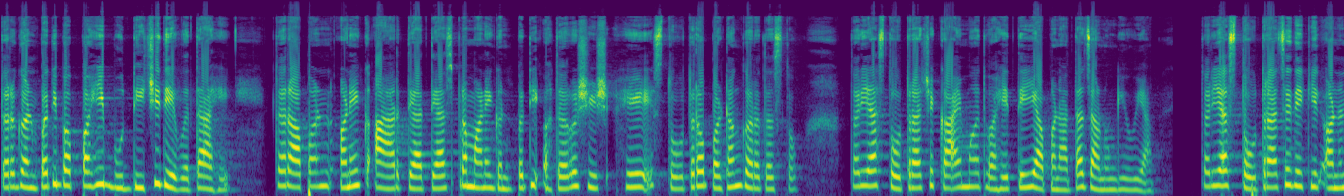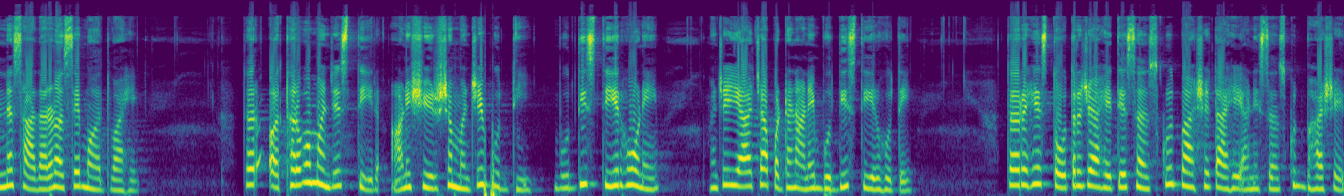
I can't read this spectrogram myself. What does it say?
तर गणपती बाप्पा ही बुद्धीची देवता आहे. तर आपण अनेक आरत्या त्याचप्रमाणे गणपती अथर्वशीष हे स्तोत्र पठण करत असतो. तर या स्तोत्राचे काय महत्त्व आहे तेही आपण आता जाणून घेऊया. तर या स्तोत्राचे देखील अनन्यसाधारण असे महत्त्व आहे. तर अथर्व म्हणजे स्थिर आणि शीर्ष म्हणजे बुद्धी. बुद्धी स्थिर होणे म्हणजे याच्या पठणाने बुद्धी स्थिर होते. तर हे स्तोत्र जे आहे ते संस्कृत भाषेत आहे आणि संस्कृत भाषेत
